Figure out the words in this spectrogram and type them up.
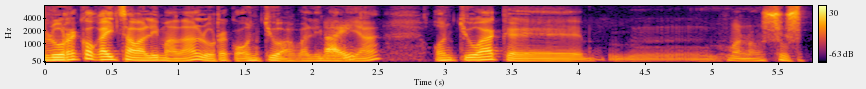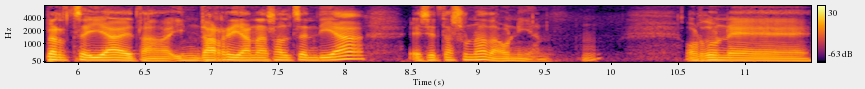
lurreko gaitza balima da, lurreko ontjuak balima Bai. dira. Ontjuak, e, bueno, suspertzeia eta indarrian azaltzen dira, ezetasuna da honian. Orduan, e,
